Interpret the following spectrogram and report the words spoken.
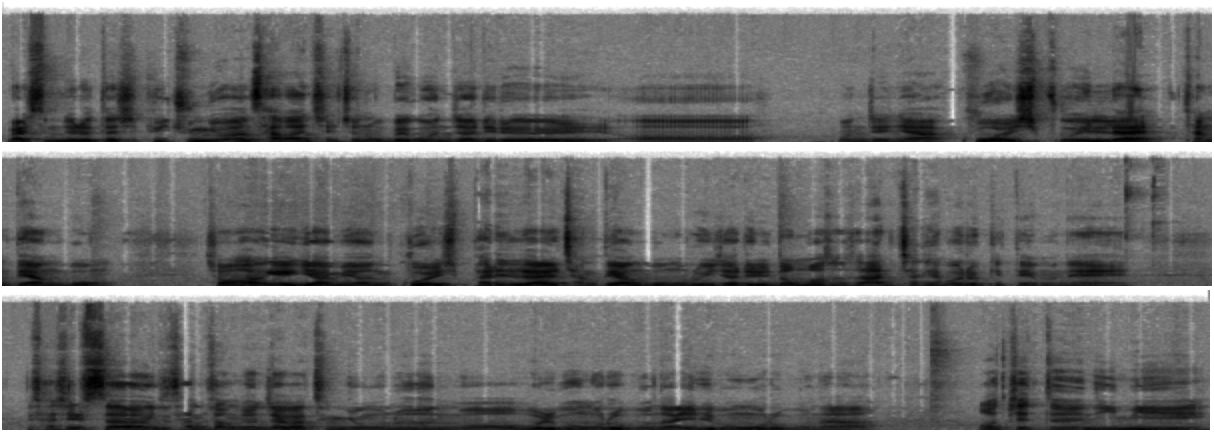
말씀드렸다시피 중요한 47,500원짜리를 어, 언제냐 9월 19일 날 장대양봉 정확하게 얘기하면 9월 18일 날 장대양봉으로 이 자리를 넘어서서 안착해 버렸기 때문에 사실상 이제 삼성전자 같은 경우는 뭐 월봉으로 보나 일봉으로 보나 어쨌든 이미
